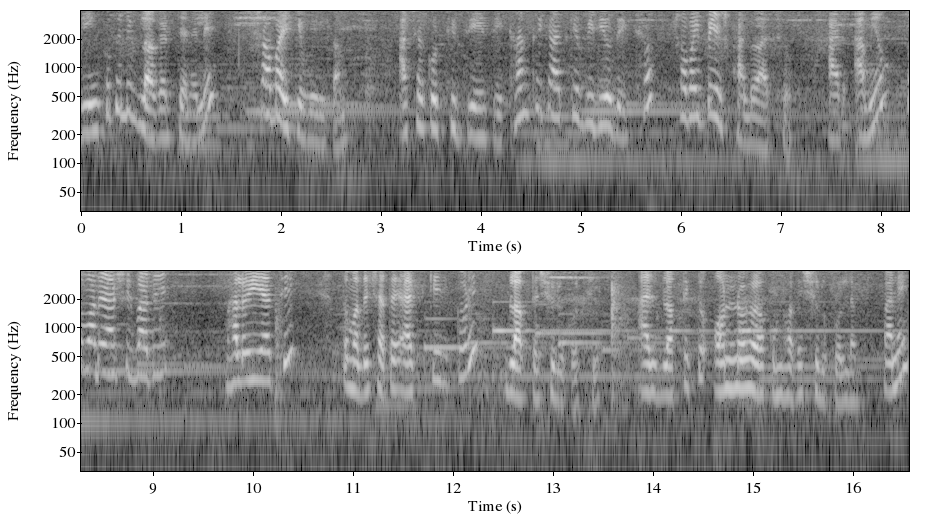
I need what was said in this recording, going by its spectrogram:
রিঙ্কুতুলি ব্লগার চ্যানেলে সবাইকে ওয়েলকাম আশা করছি যে যেখান থেকে আজকে ভিডিও দেখছ, সবাই বেশ ভালো আছো। আর আমিও তোমাদের আশীর্বাদে ভালোই আছি। তোমাদের সাথে আজকে করে ব্লগটা শুরু করছি। আজ ব্লগটা একটু অন্যরকমভাবে শুরু করলাম। মানে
